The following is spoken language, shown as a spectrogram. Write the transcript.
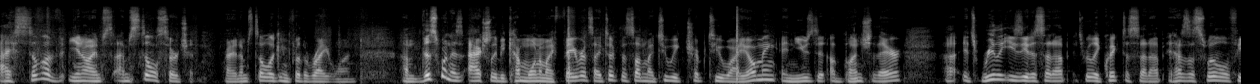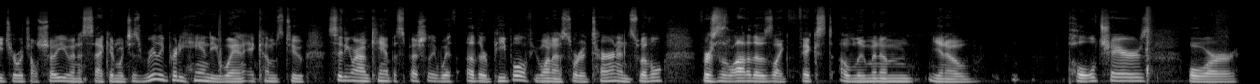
I still have, you know, I'm, I'm still searching, right? I'm still looking for the right one. Um, this one has actually become one of my favorites. I took this on my two-week trip to Wyoming and used it a bunch there. Uh, it's really easy to set up. It's really quick to set up. It has a swivel feature, which I'll show you in a second, which is really pretty handy when it comes to sitting around camp, especially with other people, if you want to sort of turn and swivel, versus a lot of those like fixed aluminum, you know, pole chairs or,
